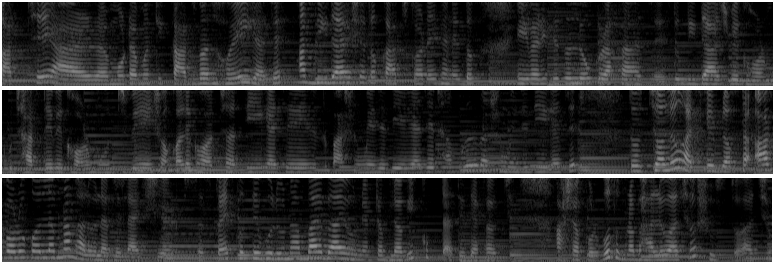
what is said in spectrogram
কাটছে আর মোটামুটি কাজ বাজ হয়েই গেছে। আর দিদা এসে তো কাজ করে, এখানে তো এই বাড়িতে তো লোক রাখা আছে। তো দিদা আসবে, ঘর ঝাড় দেবে, ঘর মুছবে, সকালে ঘর ঝাড় দিয়ে গেছে, বাসন মেজে দিয়ে গেছে, ঠাকুরের বাসন মেজে দিয়ে গেছে। তো চলো, আজকের ব্লগটা আর বড় করলাম না। ভালো লাগলে লাইক শেয়ার সাবস্ক্রাইব করতে ভুলো না। বাই বাই অন্য একটা ব্লগে খুব তাড়াতাড়ি দেখা হচ্ছে। আশা করব তোমরা ভালো আছো, সুস্থ আছো।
